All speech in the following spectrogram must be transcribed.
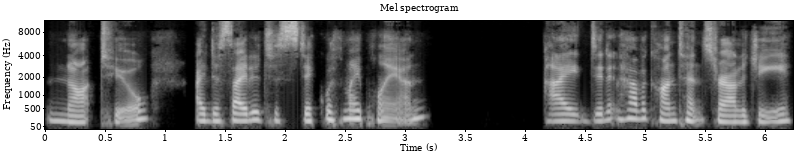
not to. I decided to stick with my plan. I didn't have a content strategy.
